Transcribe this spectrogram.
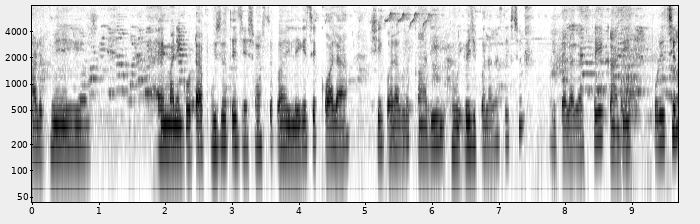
আর মানে গোটা পুজোতে যে সমস্ত লেগেছে কলা, সেই কলাগুলো কাঁদি, ওই যে কলা গাছ দেখছ? ওই কলা গাছ থেকে কাঁদি পড়েছিল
